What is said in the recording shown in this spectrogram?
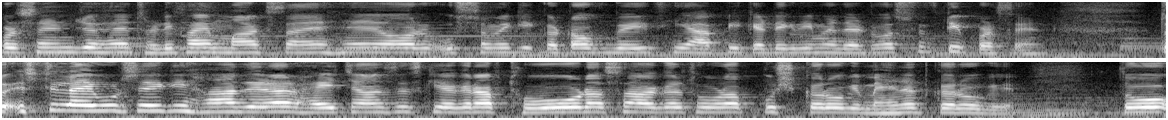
परसेंट जो है 35 मार्क्स आए हैं और उस समय की कट ऑफ़ गई थी आपकी कैटेगरी में दैट वाज 50 परसेंट तो स्टिल आई वुड से कि हाँ देर आर हाई चांसेस कि अगर आप थोड़ा सा अगर थोड़ा पुश करोगे मेहनत करोगे तो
